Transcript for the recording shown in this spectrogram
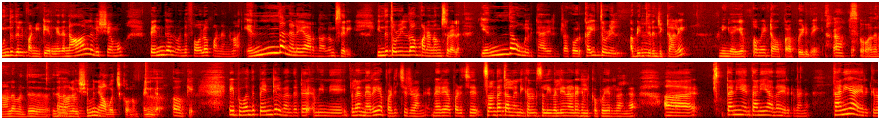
முந்துதல் பண்ணிகிட்டே இருங்க. இந்த நாலு விஷயமும் பெண்கள் வந்து ஃபாலோ பண்ணாங்கன்னா எந்த நிலையாக இருந்தாலும் சரி இந்த தொழில் தான் பண்ணணும்னு சொல்லலை. எந்த உங்களுக்கு டேலண்ட் ஒரு கைத்தொழில் அப்படின்னு தெரிஞ்சுக்கிட்டாலே நீங்கள் எப்போவுமே டாப்பாக போயிடுவீங்க. ஸோ அதனால் வந்து இந்த நாலு விஷயமும் ஞாபகம் வச்சுக்கணும் பெண்கள். ஓகே இப்போ வந்து பெண்கள் வந்துட்டு ஐ மீன் இப்போலாம் நிறைய படிச்சிடுறாங்க. நிறையா படித்து சொந்த காலில் நிற்கணும்னு சொல்லி வெளிநாடுகளுக்கு போயிடுறாங்க. தனியாக தனியாக தான் இருக்கிறாங்க. தனியாக இருக்கிற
